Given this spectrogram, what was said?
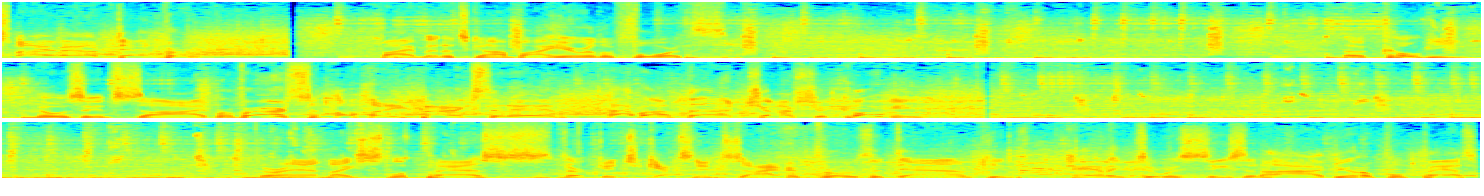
Timeout Denver. Five minutes gone by here in the fourth. Uh, Okogie goes inside. Reverse. Oh, he banks it in. How about that? Josh Okogie. Durant, nice slip pass. Nurkic gets inside and throws it down. Keeps adding to his season high. Beautiful pass.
